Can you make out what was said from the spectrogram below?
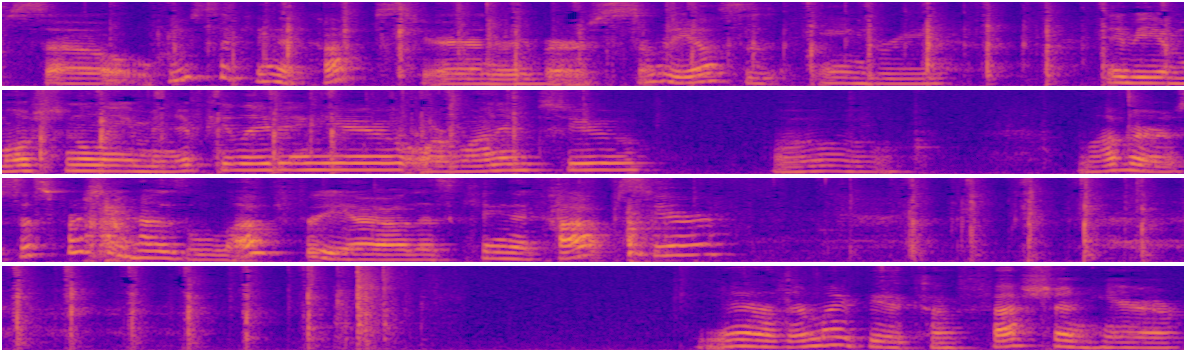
So who's the King of Cups here in reverse? Somebody else is angry. Maybe emotionally manipulating you or wanting to. Oh. Lovers. This person has love for you. This King of Cups here. Yeah, there might be a confession here.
